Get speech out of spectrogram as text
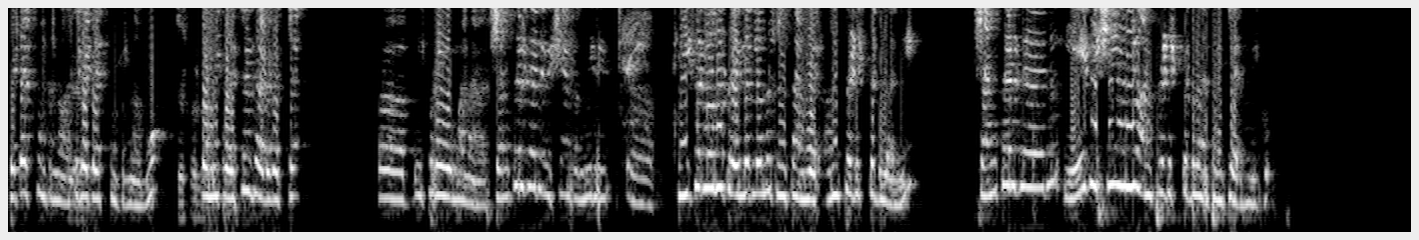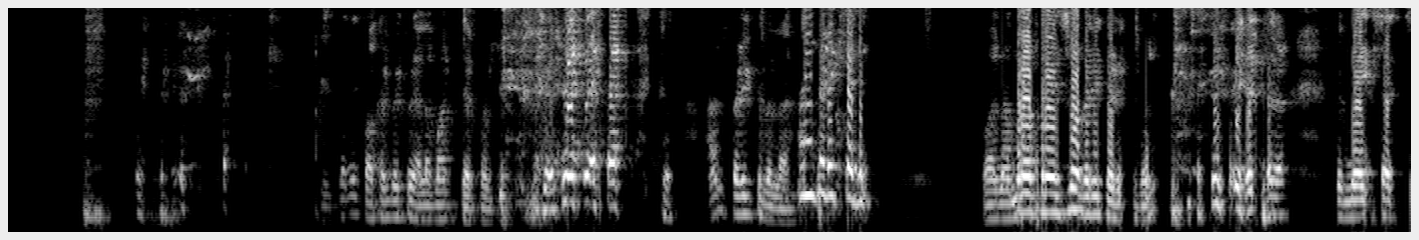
పెట్టేసుకుంటున్నాం పెట్టేసుకుంటున్నాము. కొన్ని క్వశ్చన్స్ అడగచ్చా? ఇప్పుడు మన శంకర్ గారి విషయంలో మీరు టీజర్ లోను ట్రైలర్ లోను చూసాను అన్ప్రెడిక్టబుల్ అని. శంకర్ గారు ఏ విషయంలో అన్ప్రెడిక్టబుల్ అనిపించారు మీకు? పక్కన పెట్టి ఎలా మాట చెప్పండి? అన్ప్రెడిక్టబుల్ అన్ప్రెడిక్టబుల్ వాళ్ళ నంబర్ ఆఫ్ డేస్లో very predictable to make such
